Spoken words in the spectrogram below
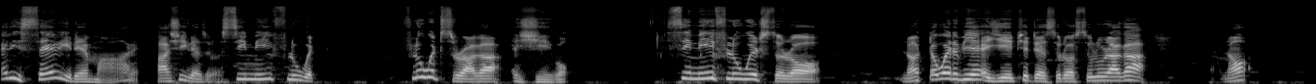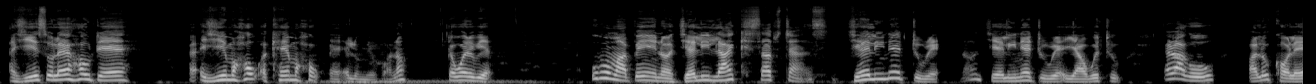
အဲ့ဒီ cell တွေထဲမှာတဲ့ဘာရှိလဲဆိုတော့ semi-fluid fluid ဆိုတာကအရေပေါ့ semi fluid ဆိုတော့เนาะတဝက်တစ်ပြည့်အရေဖြစ်တယ်ဆိုတော့ဆိုလိုတာကเนาะအရေဆိုလဲဟုတ်တယ်အရေမဟုတ်အခဲမဟုတ်ပဲအဲ့လိုမျိုးပေါ့เนาะတဝက်တစ်ပြည့်ဥပမာပေးရင်တော့ jelly like substance jelly နဲ့တူတဲ့เนาะ jelly နဲ့တူတဲ့အရာဝတ္ထုအဲ့ဒါကိုဘာလို့ခေါ်လဲ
